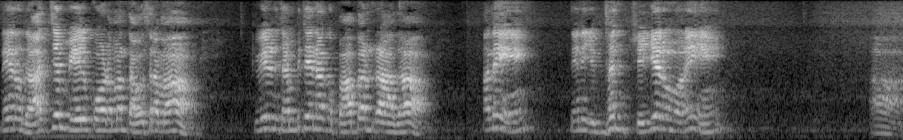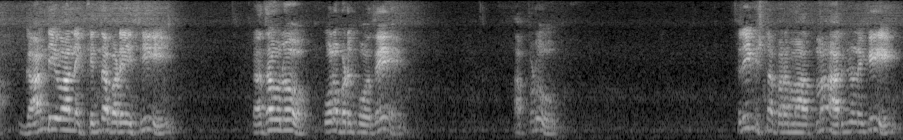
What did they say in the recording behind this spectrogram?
నేను రాజ్యం ఏలుకోవడం అంత అవసరమా? వీరిని చంపితే నాకు పాపం రాదా? అని నేను యుద్ధం చెయ్యను అని ఆ గాంధీవాన్ని కింద పడేసి రథంలో కూలబడిపోతే అప్పుడు శ్రీకృష్ణ పరమాత్మ అర్జునుడికి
